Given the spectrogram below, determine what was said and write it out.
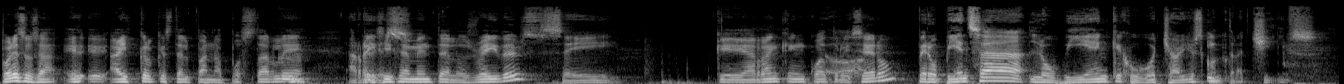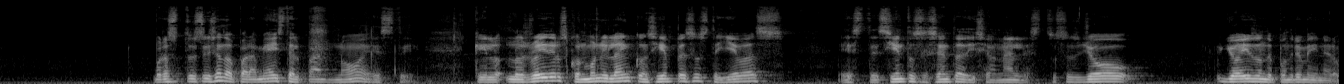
Por eso, o sea, eh, eh, ahí creo que está el pan. Apostarle Mm, a precisamente a los Raiders Sí. que arranquen 4 y 0. Pero piensa lo bien que jugó Chargers contra Chiefs. Por eso te estoy diciendo, para mí ahí está el pan, ¿no? Este, que lo- los Raiders con Money Line con 100 pesos te llevas este 160 adicionales. Entonces yo yo ahí es donde pondría mi dinero.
